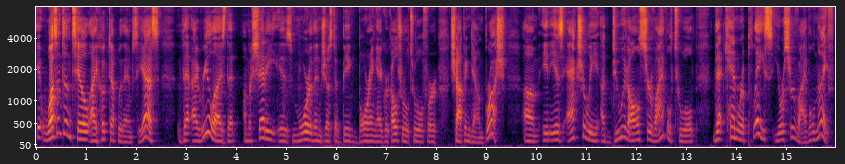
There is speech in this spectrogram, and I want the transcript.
It wasn't until I hooked up with MCS that I realized that a machete is more than just a big, boring agricultural tool for chopping down brush. Um, it is actually a do it all survival tool that can replace your survival knife.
